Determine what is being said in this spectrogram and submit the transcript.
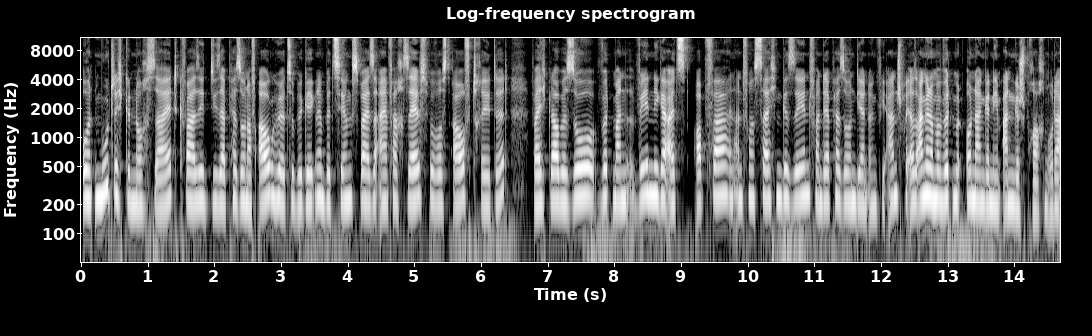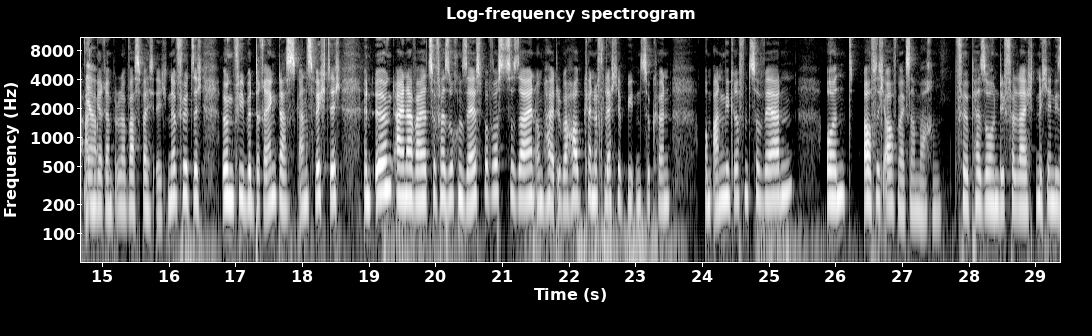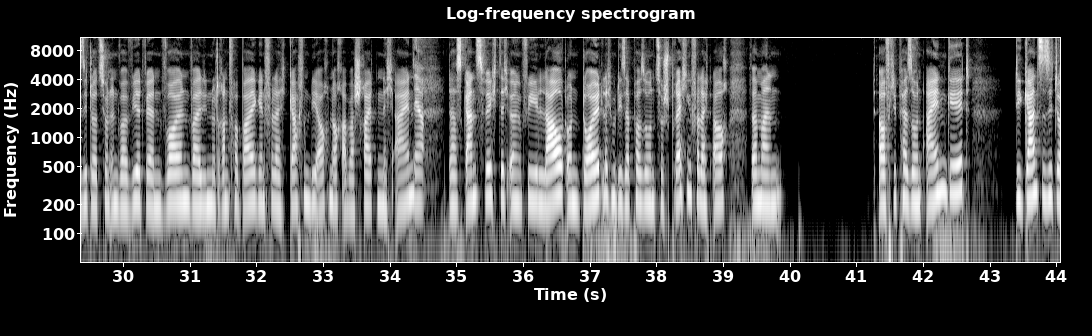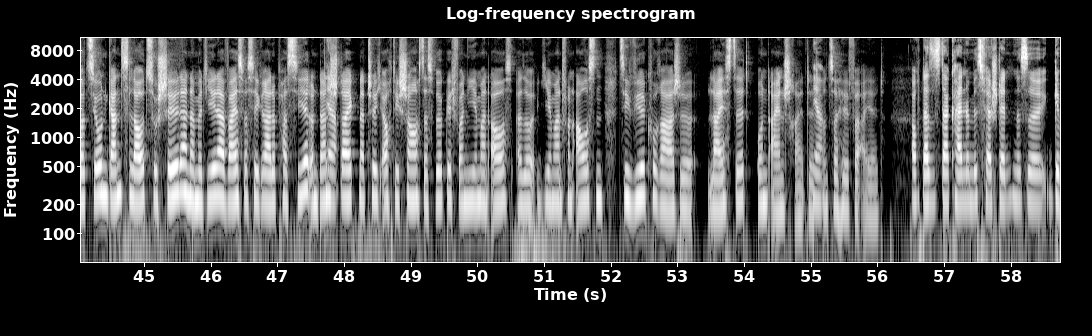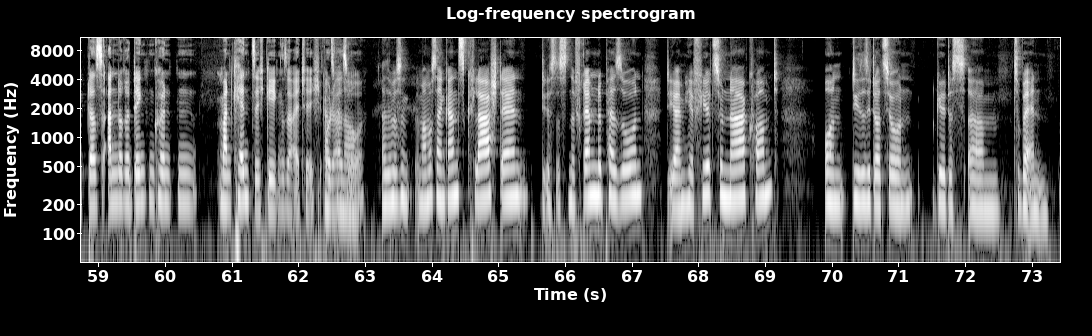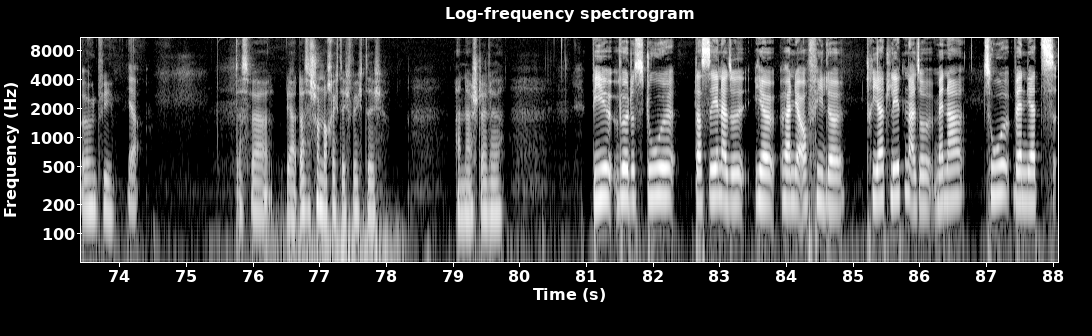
und mutig genug seid, quasi dieser Person auf Augenhöhe zu begegnen, beziehungsweise einfach selbstbewusst auftretet, weil ich glaube, so wird man weniger als Opfer in Anführungszeichen gesehen von der Person, die einen irgendwie anspricht. Also angenommen, man wird mit unangenehm angesprochen oder Ja. angerempelt oder was weiß ich, ne, fühlt sich irgendwie bedrängt, das ist ganz wichtig, in irgendeiner Weise zu versuchen, selbstbewusst zu sein, um halt überhaupt keine Fläche bieten zu können, um angegriffen zu werden und auf sich aufmerksam machen. Für Personen, die vielleicht nicht in die Situation involviert werden wollen, weil die nur dran vorbeigehen, vielleicht gaffen die auch noch, aber schreiten nicht ein. Ja. Da ist ganz wichtig, irgendwie laut und deutlich mit dieser Person zu sprechen. Vielleicht auch, wenn man auf die Person eingeht, die ganze Situation ganz laut zu schildern, damit jeder weiß, was hier gerade passiert. Und dann Ja. steigt natürlich auch die Chance, dass wirklich von jemand aus, also jemand von außen Zivilcourage leistet und einschreitet Ja. und zur Hilfe eilt. Auch dass es da keine Missverständnisse gibt, dass andere denken könnten, man kennt sich gegenseitig Ganz oder genau. so. Also müssen, man muss dann ganz klarstellen, das ist eine fremde Person, die einem hier viel zu nahe kommt. Und diese Situation gilt es ähm, zu beenden, irgendwie. Ja. Das wäre, ja, das ist schon noch richtig wichtig an der Stelle. Wie würdest du das sehen? Also hier hören ja auch viele Triathleten, also Männer zu, wenn jetzt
